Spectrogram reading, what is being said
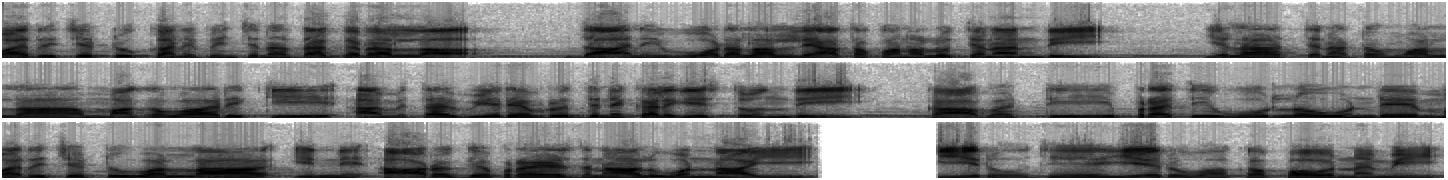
మర్రి చెట్టు కనిపించిన దగ్గరల్లా దాని ఓడల లేత కొనలు తినండి. ఇలా తినటం వల్ల మగవారికి అమిత వీర్యవృద్ధిని కలిగిస్తుంది. కాబట్టి ప్రతి ఊర్లో ఉండే మర్రి చెట్టు వల్ల ఇన్ని ఆరోగ్య ప్రయోజనాలు ఉన్నాయి. ఈ రోజే ఏరువాక పౌర్ణమి.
